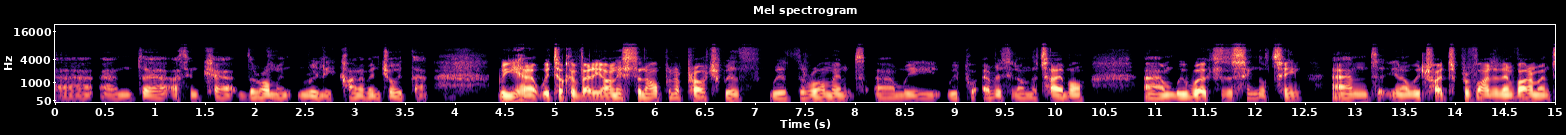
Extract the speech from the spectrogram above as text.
Uh, and uh, I think uh, the Roman really kind of enjoyed that. We uh, we took a very honest and open approach with with the Mint. Um, we we put everything on the table. Um, we worked as a single team, and you know we tried to provide an environment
